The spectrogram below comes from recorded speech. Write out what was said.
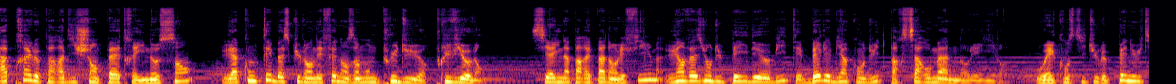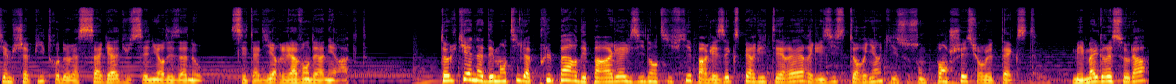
Après le paradis champêtre et innocent, la comté bascule en effet dans un monde plus dur, plus violent. Si elle n'apparaît pas dans les films, l'invasion du pays des hobbits est bel et bien conduite par Saruman dans les livres, où elle constitue le pénultième chapitre de la saga du Seigneur des Anneaux, c'est-à-dire l'avant-dernier acte. Tolkien a démenti la plupart des parallèles identifiés par les experts littéraires et les historiens qui se sont penchés sur le texte, mais malgré cela,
